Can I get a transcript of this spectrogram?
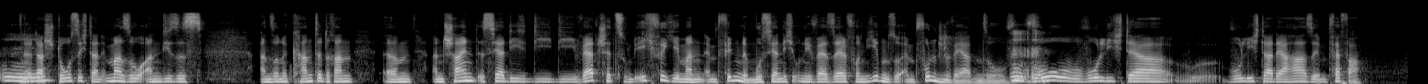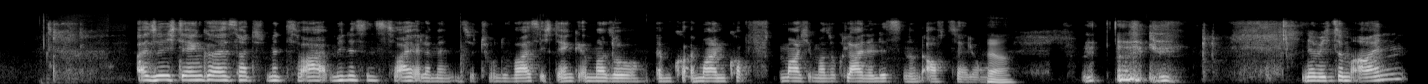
Ne, da mhm. stoße ich dann immer so an dieses, an so eine Kante dran. Ähm, anscheinend ist ja die, die, die Wertschätzung, die ich für jemanden empfinde, muss ja nicht universell von jedem so empfunden werden. So. Wo, -mm. wo, wo, liegt der, wo liegt da der Hase im Pfeffer? Also ich denke, es hat mit zwei, mindestens zwei Elementen zu tun. Du weißt, ich denke immer so, im, in meinem Kopf mache ich immer so kleine Listen und Aufzählungen. Ja. Nämlich zum einen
